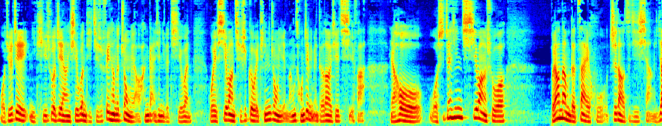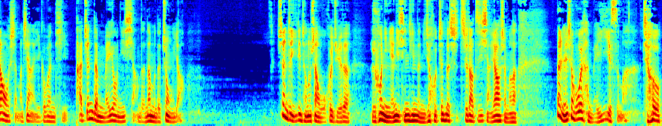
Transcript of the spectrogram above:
我觉得这你提出的这样一些问题，其实非常的重要。很感谢你的提问，我也希望其实各位听众也能从这里面得到一些启发。然后，我是真心希望说，不要那么的在乎知道自己想要什么这样一个问题，它真的没有你想的那么的重要。甚至一定程度上，我会觉得，如果你年纪轻轻的，你就真的是知道自己想要什么了，那人生不会很没意思吗？就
